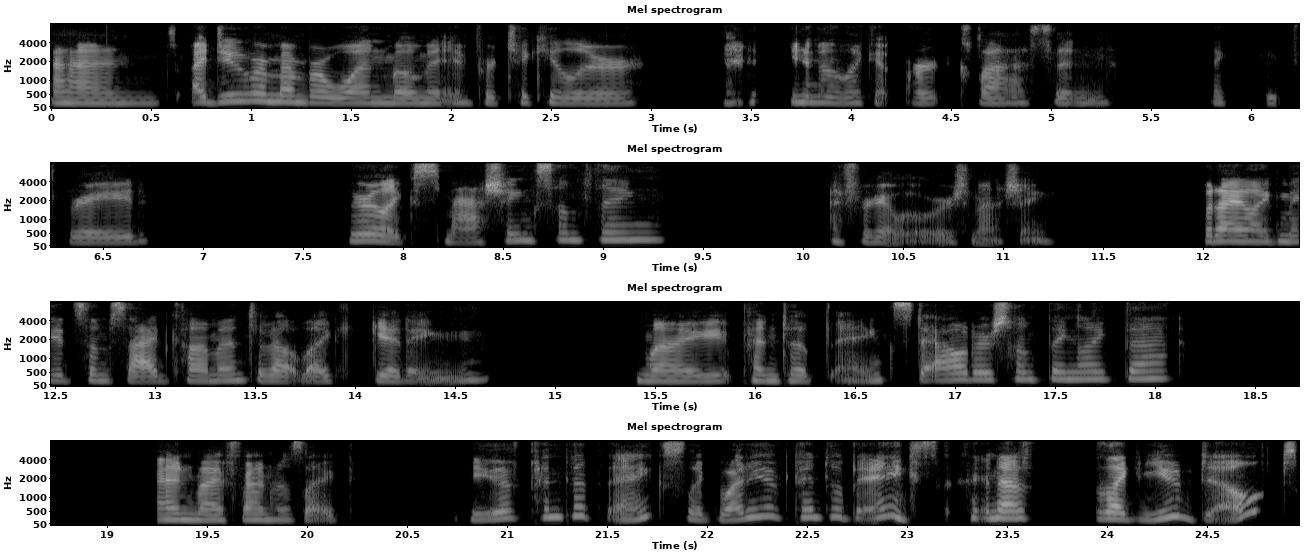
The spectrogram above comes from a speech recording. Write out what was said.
And I do remember one moment in particular you know, like an art class in like eighth grade. We were like smashing something. I forget what we were smashing. But I like made some side comment about like getting my pent up angst out or something like that. And my friend was like, Do you have pent up angst? Like, why do you have pent up angst? And I was like, You don't?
